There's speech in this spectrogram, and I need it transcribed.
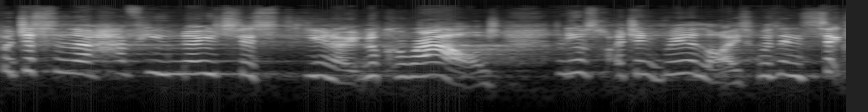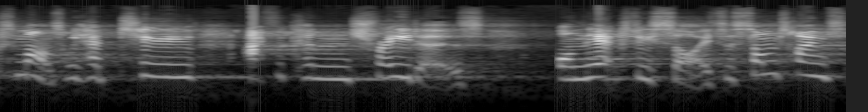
But just, you know, have you noticed, you know, look around? And he was, I didn't realize within six months we had two African traders on the equity side. So sometimes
